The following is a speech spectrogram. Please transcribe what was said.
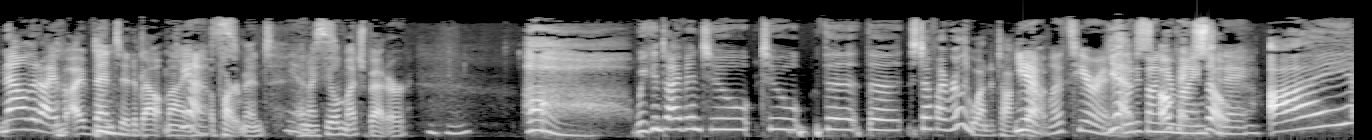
Now that I've I've vented about my Yes. apartment and I feel much better, we can dive into to the the stuff I really wanted to talk yeah, about. Yeah, let's hear it. Yes. What is on your Okay, mind so today? I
